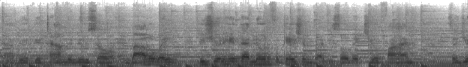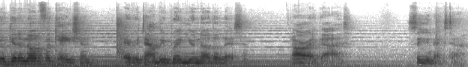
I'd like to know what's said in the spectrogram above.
that'll be a good time to do so. And by the way, be sure to hit that notification button so that you'll find, so that you'll get a notification every time we bring you another lesson. All right, guys. See you next time.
